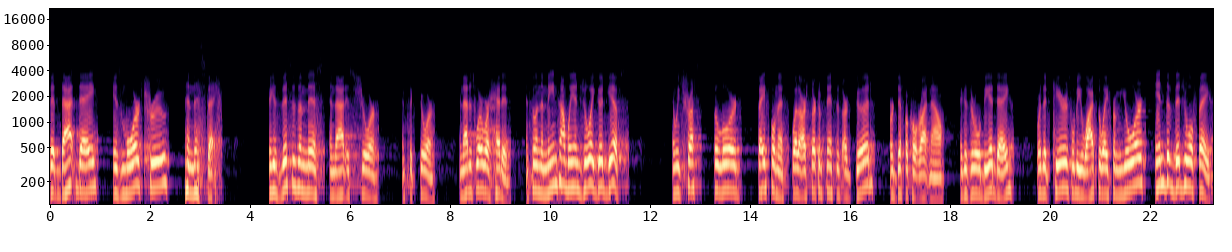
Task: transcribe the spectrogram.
That that day is more true than this day. Because this is a mist, and that is sure and secure. And that is where we're headed. And so, in the meantime, we enjoy good gifts and we trust the Lord's faithfulness, whether our circumstances are good or difficult right now, because there will be a day where the tears will be wiped away from your individual face.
